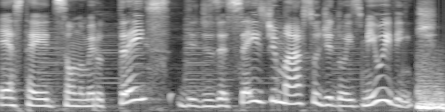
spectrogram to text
Esta é a edição número 3, de 16 de março de 2020.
